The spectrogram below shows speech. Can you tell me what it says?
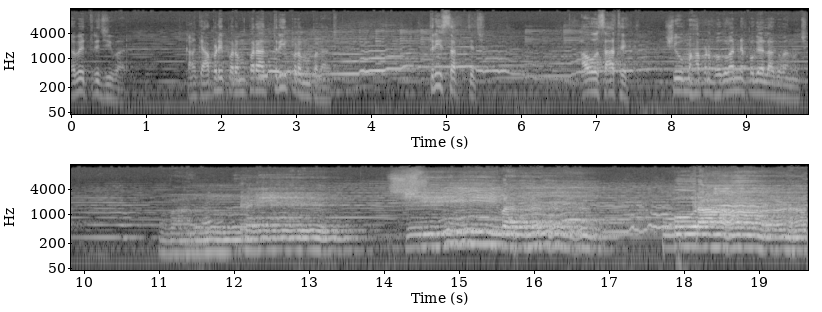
હવે ત્રીજી વાર. કારણ કે આપણી પરંપરા ત્રિપરંપરા છે. ત્રિસત્ય છે. આવો સાથે. શિવ મહાપણ ભગવાનને પગે લાગવાનું છે. શિવ પુરાણમ.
